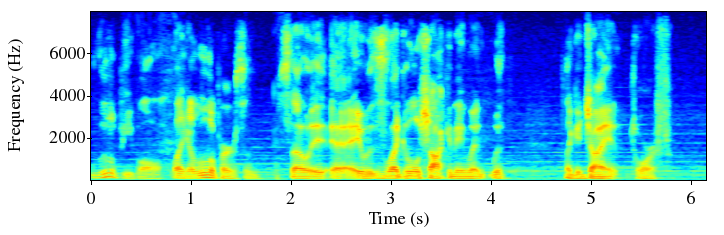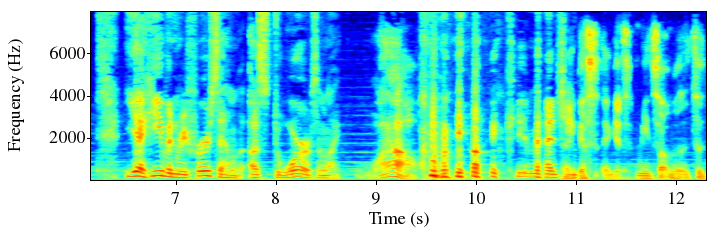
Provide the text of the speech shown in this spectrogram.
little people, like a little person. So it, it was like a little shocking. They went with like a giant dwarf. yeah, he even refers to him us dwarves. I'm like, wow. I can you I imagine? guess I guess it means something. It's a,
